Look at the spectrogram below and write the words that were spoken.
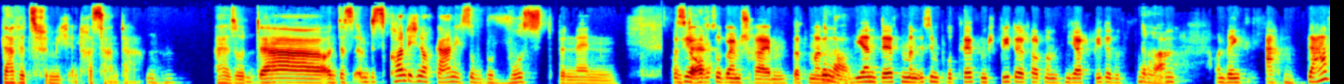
da wird es für mich interessanter. Mhm. Also mhm. da, und das, das konnte ich noch gar nicht so bewusst benennen. Das ist ja auch so beim Schreiben, dass man genau. währenddessen, man ist im Prozess und später schaut man sich ein Jahr später das Buch genau. an und denkt, ach, das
